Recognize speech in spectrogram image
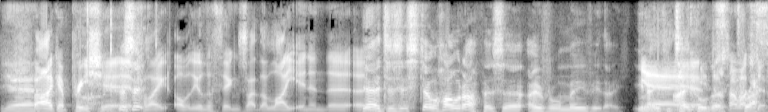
Yeah. but I can appreciate it, Does for like all the other things like the lighting and the uh, Yeah, does it still hold up as an overall movie though? You know, if Yeah, you take yeah. all the Just I watched crap it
